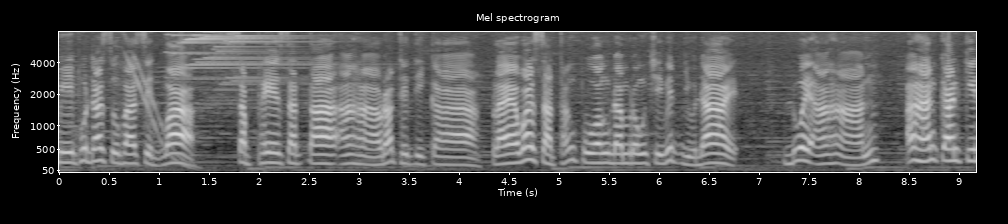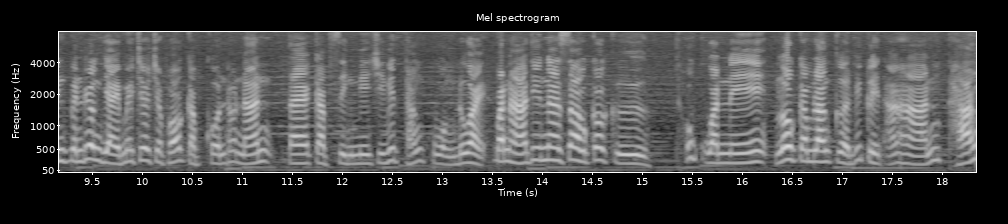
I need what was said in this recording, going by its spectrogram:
มีพุทธสุภาษิตว่าสเพสตตาอาหารัติติกา แปลว่าสัตว์ทั้งปวงดำรงชีวิตอยู่ได้ ด้วยอาหาร อาหารการกินเป็นเรื่องใหญ่ไม่ใช่เฉพาะกับคนเท่านั้น แต่กับสิ่งมีชีวิตทั้งปวงด้วย ปัญหาที่น่าเศร้าก็คือ ทุกวันนี้โลกกำลังเกิดวิกฤตอาหาร ทั้ง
